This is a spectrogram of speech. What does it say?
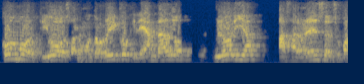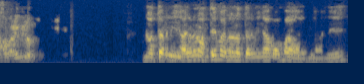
como Ortigosa, como Torrico, que le han dado gloria a San Lorenzo en su paso por el club. No termina, algunos temas no lo terminamos más, ¿eh?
